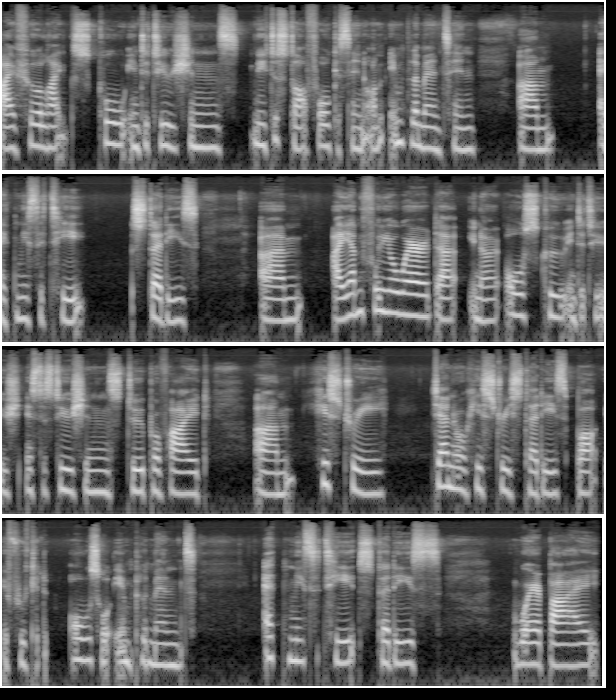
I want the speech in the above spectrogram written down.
I feel like school institutions need to start focusing on implementing um, ethnicity studies. Um, I am fully aware that you know all school institu- institutions do provide um, history general history studies, but if we could also implement ethnicity studies, whereby,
